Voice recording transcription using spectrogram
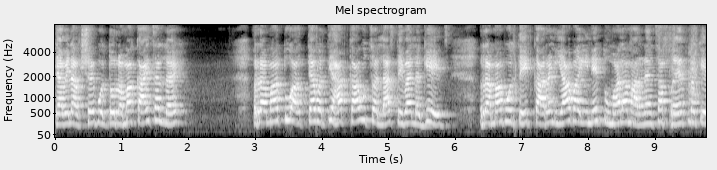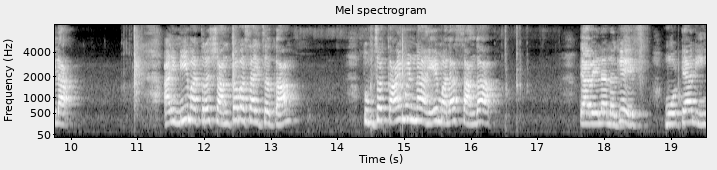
त्यावेळेला अक्षय बोलतो रमा काय चाललंय? रमा तू त्यावरती हात का उचललास? तेव्हा लगेच रमा बोलते कारण या बाईने तुम्हाला मारण्याचा प्रयत्न केला. आणि मी मात्र शांत बसायचं का? तुमचं काय म्हणणं आहे मला सांगा. त्यावेळेला लगेच मोठ्यानी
